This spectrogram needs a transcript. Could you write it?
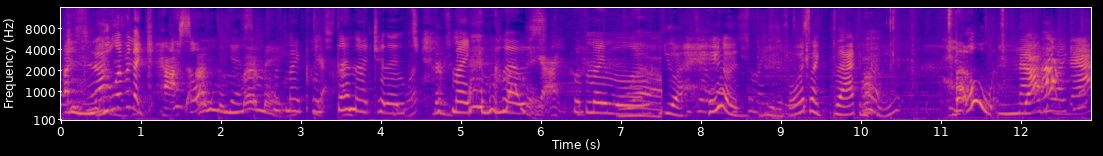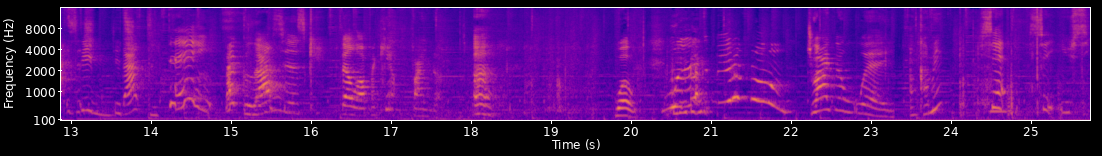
I love you live in a castle. I'm the mermaid. With my pajama challenge, with my clothes, with my mom. Your hair is beautiful. It's like black and pink. But oh, now That- like that- it, is it, that Thanks. my glasses ca- fell off. I can't find them. Uh. Whoa. Whoa, that's beautiful. Drive away. I'm coming. Sit, sit, you sit.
